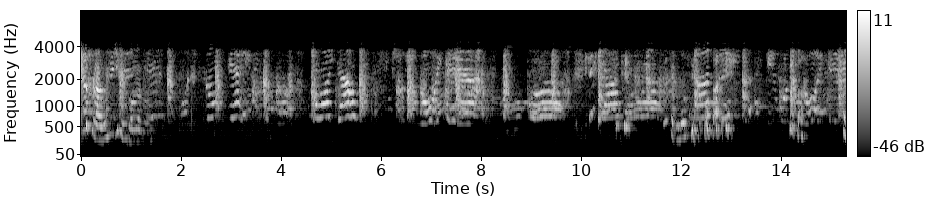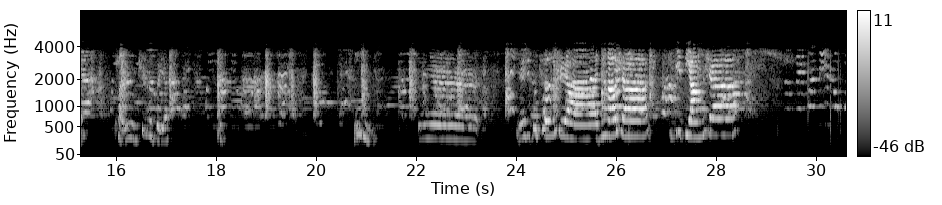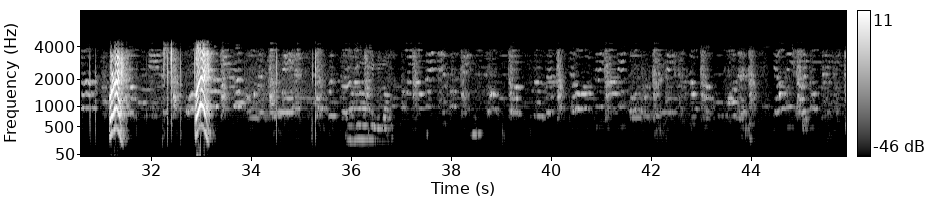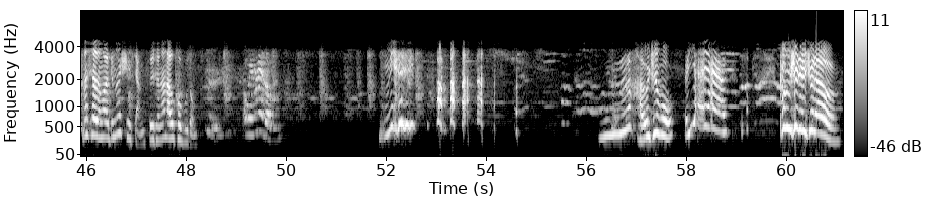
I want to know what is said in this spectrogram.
没有出来，我就一声做个钟。这么多腿快，太入吃了对呀。嗯，女儿，愿意吐口水啊，你闹啥？你别啥？你又了。那晓得我要跟他学相，所以说他脑壳不动。我以为那动。你哈哈哈哈哈！嗯，好吃不？哎呀呀！口水流出来了。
